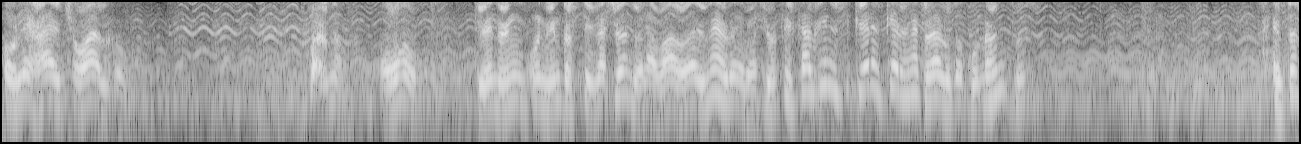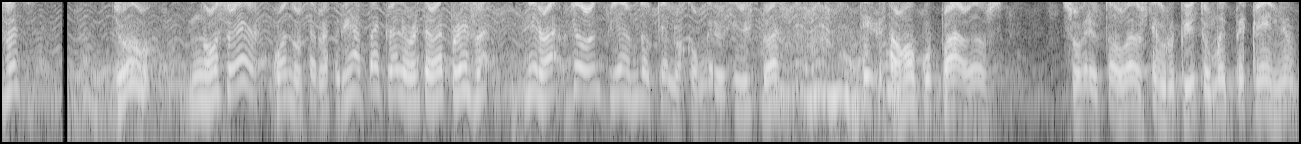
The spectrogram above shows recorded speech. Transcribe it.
¿O les ha hecho algo? Bueno, ojo, tienen una investigación de lavado de dinero, de evasión fiscal, y ni siquiera quieren entrar los documentos. Entonces, yo no sé, cuando te referías a ataque a la libertad de prensa, mira, yo entiendo que los congresistas están ocupados, sobre todo este grupito muy pequeño.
